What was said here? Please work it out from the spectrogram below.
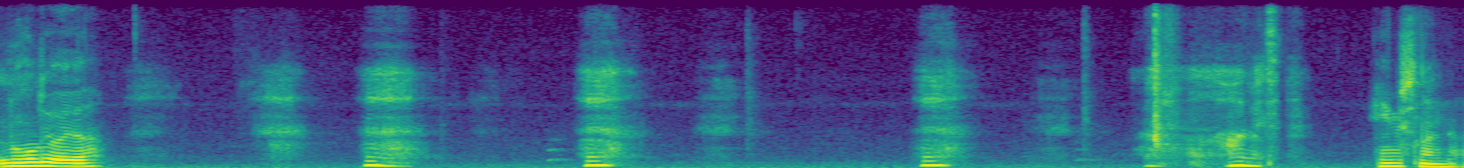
Ne oluyor ya? Ahmet İyi misin anne?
